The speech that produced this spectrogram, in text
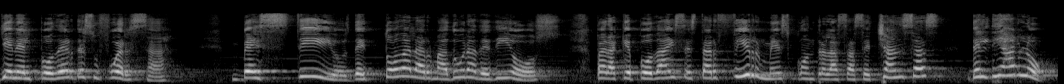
Y en el poder de su fuerza vestíos de toda la armadura de Dios para que podáis estar firmes contra las acechanzas del diablo.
